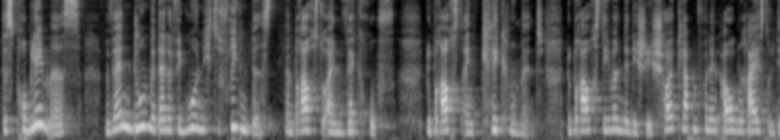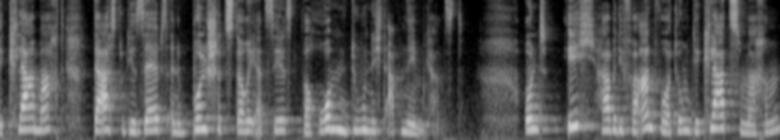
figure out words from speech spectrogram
Das Problem ist, wenn du mit deiner Figur nicht zufrieden bist, dann brauchst du einen Weckruf. Du brauchst einen Klickmoment. Du brauchst jemanden, der dir die Scheuklappen von den Augen reißt und dir klar macht, dass du dir selbst eine Bullshit-Story erzählst, warum du nicht abnehmen kannst. Und ich habe die Verantwortung, dir klar zu machen,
